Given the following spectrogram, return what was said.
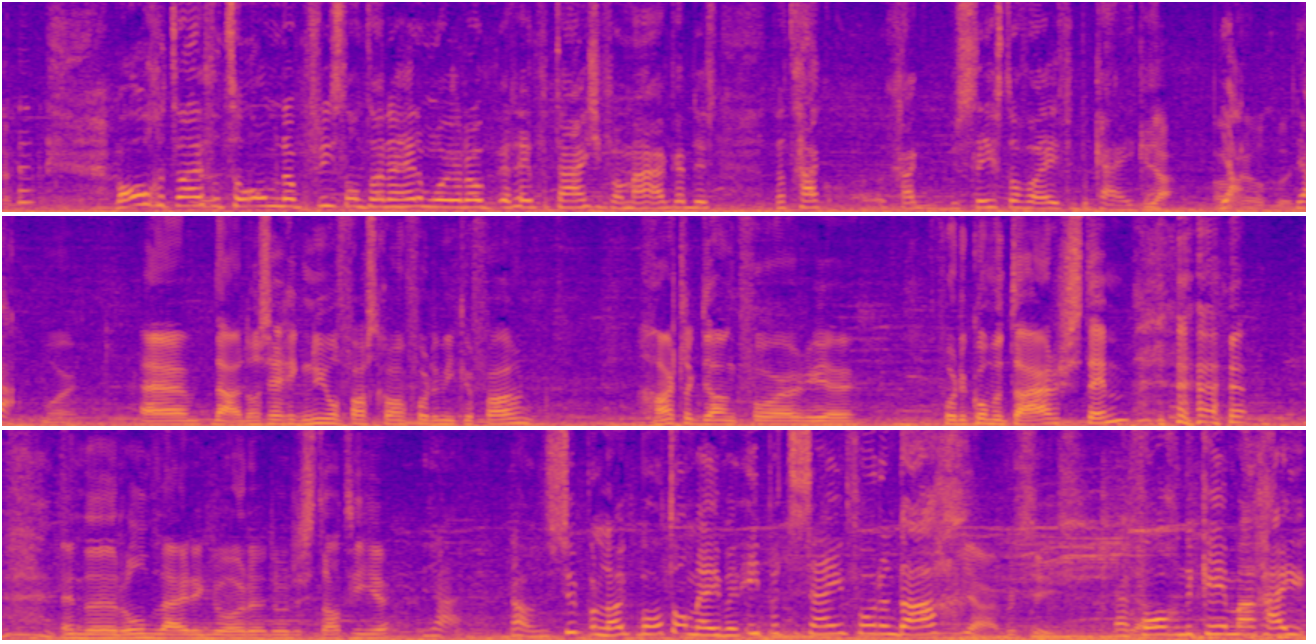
maar ongetwijfeld zal Omroep Friesland daar een hele mooie reportage van maken. Dus dat ga ik, ga ik beslist toch wel even bekijken. Ja, oh, ja. heel goed. Ja. Mooi. Eh, nou, dan zeg ik nu alvast gewoon voor de microfoon. Hartelijk dank voor, voor de commentaarstem. en de rondleiding door de, door de stad hier. ja. Nou, superleuk Bot om even Ieper te zijn voor een dag. Ja, precies. En volgende keer mag hij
